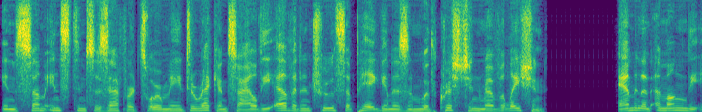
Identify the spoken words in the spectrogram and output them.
In some instances efforts were made to reconcile the evident truths of paganism with Christian revelation. Eminent among the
